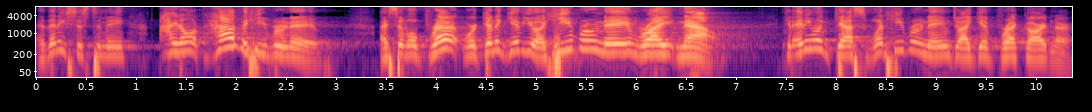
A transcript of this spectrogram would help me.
And then he says to me, I don't have a Hebrew name. I said, Well, Brett, we're going to give you a Hebrew name right now. Can anyone guess what Hebrew name do I give Brett Gardner?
